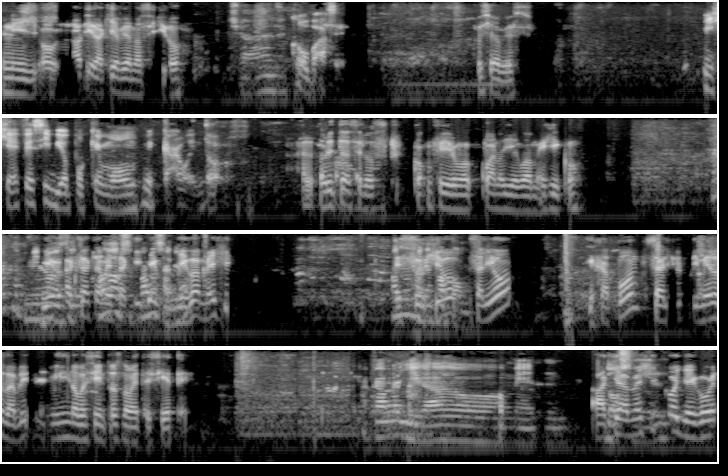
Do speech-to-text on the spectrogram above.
Ni oh, nadie de aquí había nacido, Chale. ¿Cómo va a ser? pues ya ves. Mi jefe sí vio Pokémon, me cago en todo. Ahorita se los confirmo cuando llegó a México. Creo que Llegó- 1900 exactamente, ¿cuándo- aquí llegó, a México, ¿Cuándo salió en surgió, Japón? salió en Japón, salió el primero de abril de 1997. Acá habrá llegado en Aquí a 2000. México llegó el,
